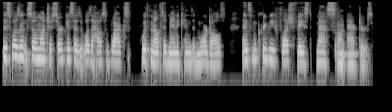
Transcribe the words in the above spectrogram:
This wasn't so much a circus as it was a house of wax with melted mannequins and more dolls, and some creepy flesh faced masks on actors.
